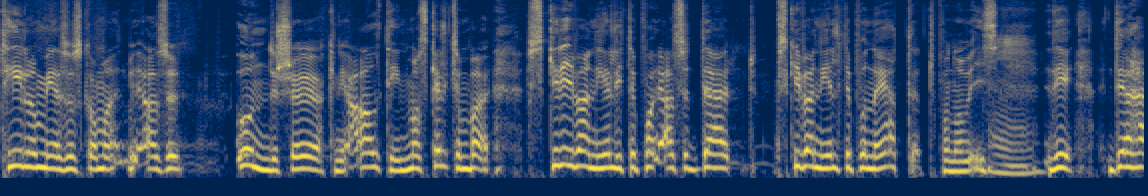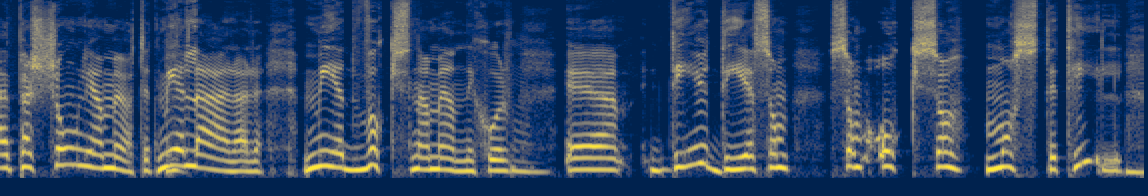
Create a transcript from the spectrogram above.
till och med så ska man, alltså, undersökningar, allting. Man ska liksom bara skriva ner lite på, alltså där, skriva ner lite på nätet på något vis. Mm. Det, det här personliga mötet med mm. lärare, med vuxna människor. Mm. Eh, det är ju det som, som också måste till. Mm.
